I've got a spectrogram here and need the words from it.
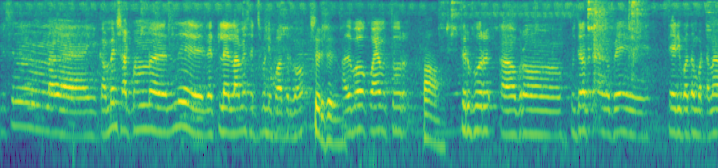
மிஷின் நாங்கள் இங்கே கம்பெனி ஸ்டார்ட் பண்ணது நெட்டில் எல்லாமே சர்ச் பண்ணி பார்த்துருக்கோம். சரி சரி. அதுபோக கோயம்புத்தூர் ஆ. திருப்பூர் அப்புறம் குஜராத்தில் நாங்கள் போய் தேடி பார்த்தோம் பட்டோன்னா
